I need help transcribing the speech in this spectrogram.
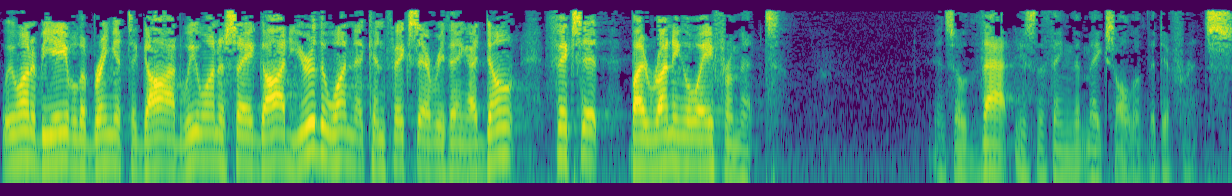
We want to be able to bring it to God. We want to say, God, you're the one that can fix everything. I don't fix it by running away from it. And so that is the thing that makes all of the difference.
